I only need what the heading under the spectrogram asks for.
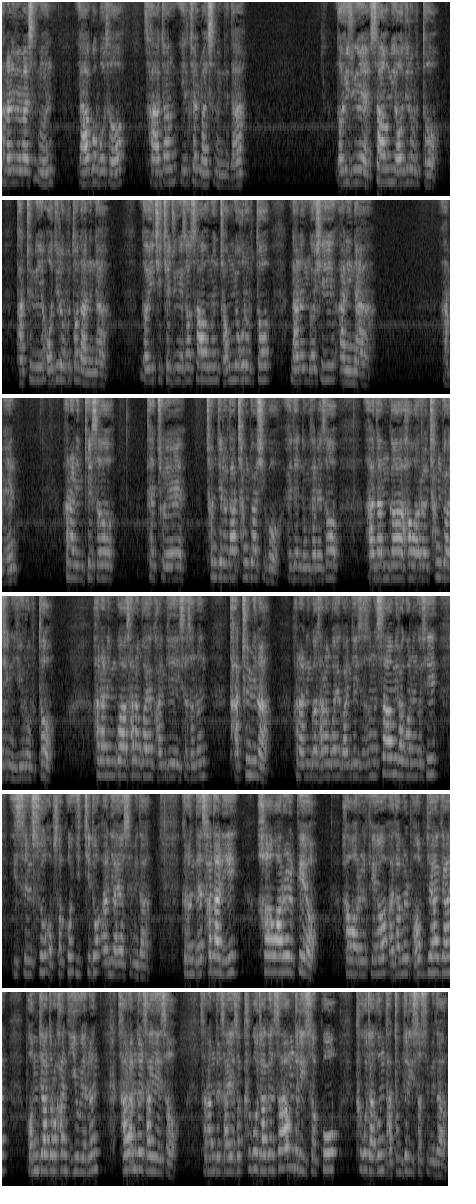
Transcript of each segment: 하나님의 말씀은 야고보서 4장 1절 말씀입니다. 너희 중에 싸움이 어디로부터 다툼이 어디로부터 나느냐? 너희 지체 중에서 싸우는 정욕으로부터 나는 것이 아니냐? 아멘. 하나님께서 태초에 천지를 다 창조하시고 에덴 동산에서 아담과 하와를 창조하신 이후로부터 하나님과 사람과의 관계에 있어서는 다툼이나 하나님과 사람과의 관계에 있어서는 싸움이라고 하는 것이 있을 수 없었고 있지도 아니하였습니다. 그런데 사단이 하와를 꿰어 하와를 꿰어 아담을 범죄하게 한 범죄하도록 한 이후에는 사람들 사이에서 사람들 사이에서 크고 작은 싸움들이 있었고 크고 작은 다툼들이 있었습니다.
